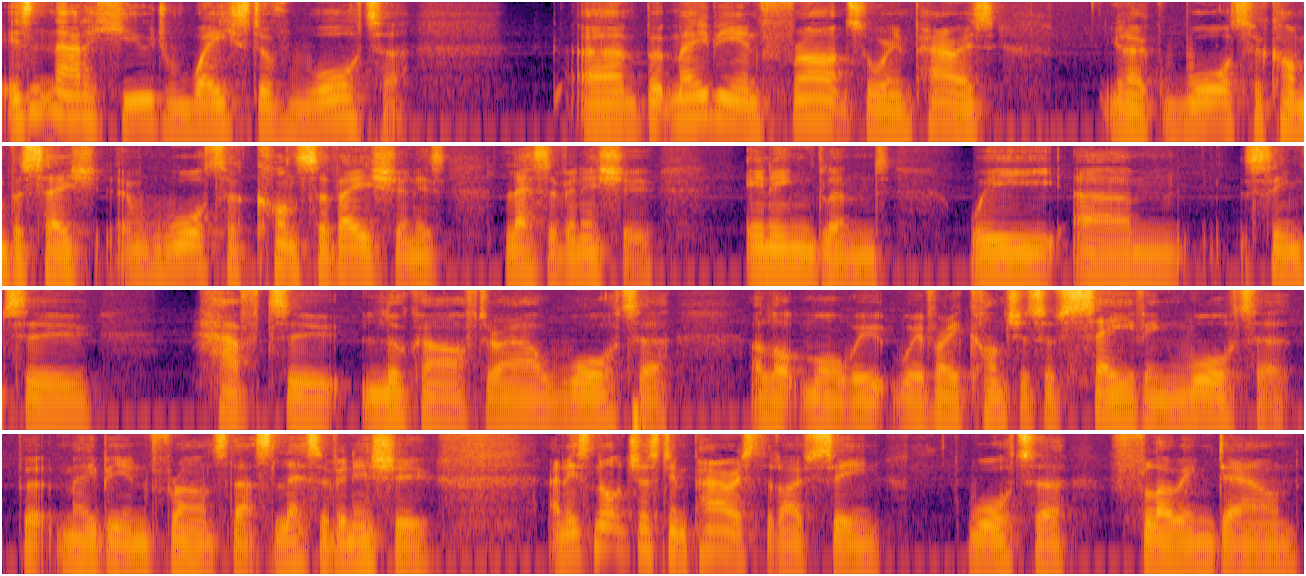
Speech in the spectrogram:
isn't that a huge waste of water? Um, but maybe in France or in Paris, you know, water conversation, water conservation is less of an issue. In England, we um, seem to have to look after our water a lot more. We, we're very conscious of saving water, but maybe in France that's less of an issue. And it's not just in Paris that I've seen water flowing down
